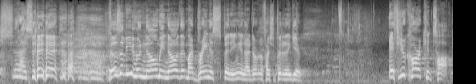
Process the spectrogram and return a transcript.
Should I say it? Those of you who know me know that my brain is spinning, and I don't know if I should put it in gear. If your car could talk,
